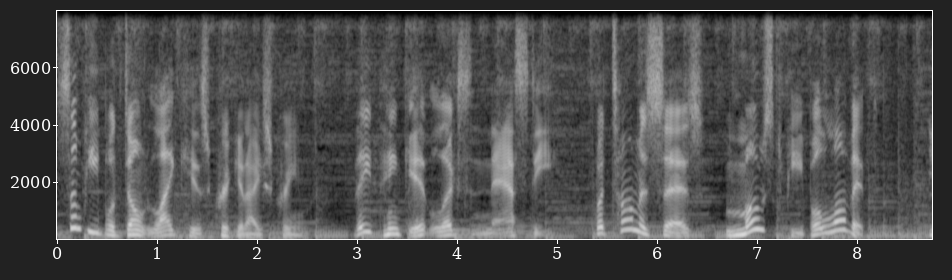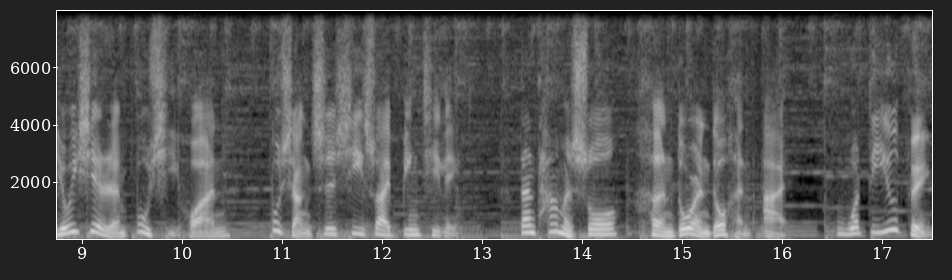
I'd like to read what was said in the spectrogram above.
Some people don't like his cricket ice cream. They think it looks nasty. But Thomas says most people love it. 有一些人不喜欢，不想吃蟋蟀冰淇淋，但他们说很多人都很爱。What do you think?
